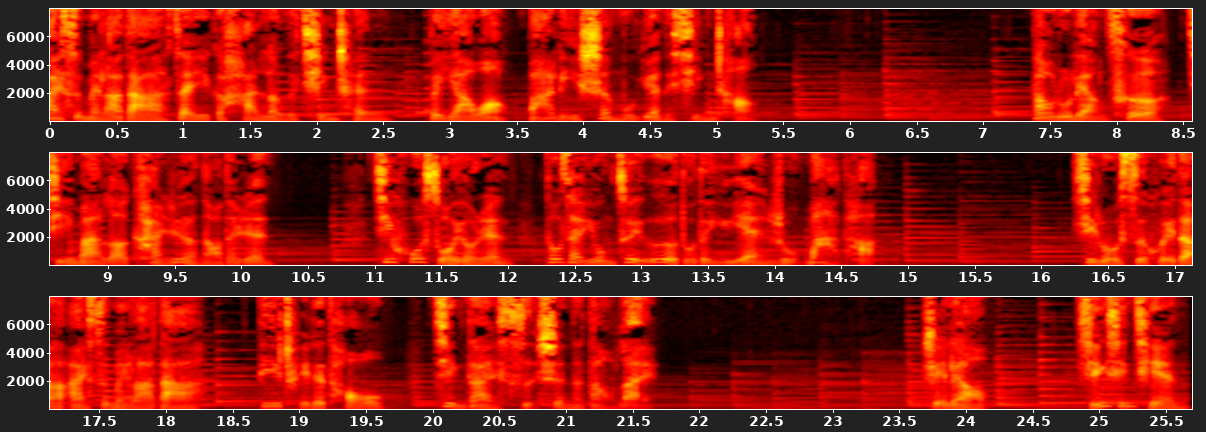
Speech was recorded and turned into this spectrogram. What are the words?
艾斯美拉达在一个寒冷的清晨被押往巴黎圣母院的刑场，道路两侧挤满了看热闹的人，几乎所有人都在用最恶毒的语言辱骂他。心如死灰的艾斯美拉达低垂着头。静待死神的到来。谁料，行刑前，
